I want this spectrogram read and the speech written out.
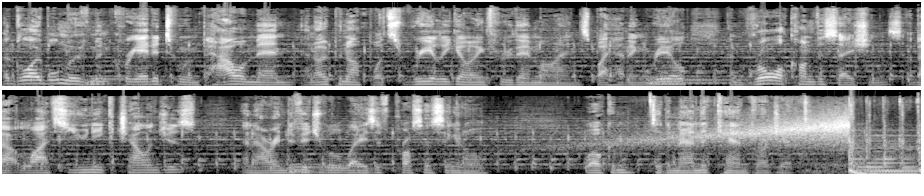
a global movement created to empower men and open up what's really going through their minds by having real and raw conversations about life's unique challenges and our individual ways of processing it all. Welcome to the Man That Can Project.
